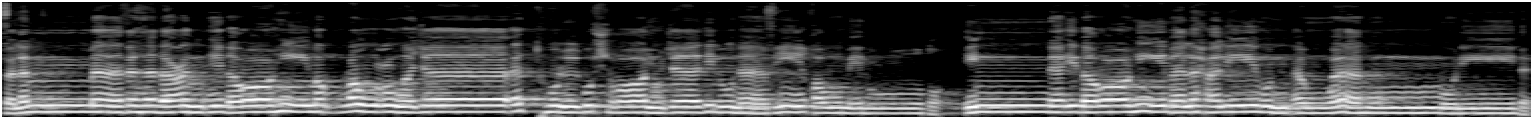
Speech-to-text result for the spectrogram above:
فلما ذهب عن إبراهيم الروع وجاءته البشرى يجادلنا في قوم لوط. إن إبراهيم لحليم أواه منيب.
